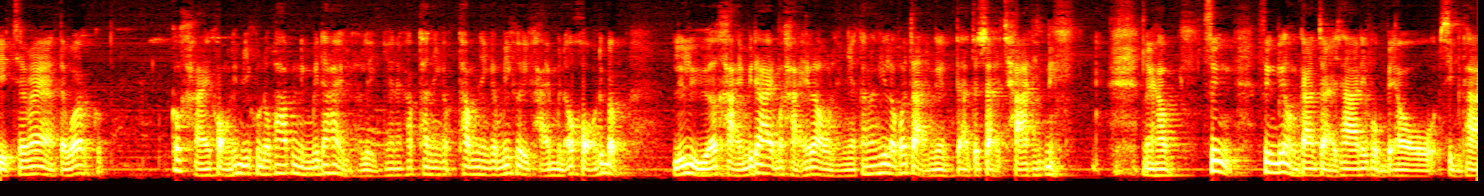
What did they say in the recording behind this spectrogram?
ดิตใช่ไหมแต่ว่าก็ขายของที่มีคุณภาพหนึ่งไม่ได้หรืออะไรเงี้ยนะครับทำยังทำยังกับไม่เคยขายเหมือนเอาของที่แบบ หรือเหลือขายไม่ได้มาขายให้เราอะไรเงี้ยทั้งที่เราก็จ่ายเงินแต่อาจจะจ่ายช้านิดนึงนะครับ ซึ่งซึ่งเรื่องของการจ่ายช้านี่ผมไปเอาสินค้า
